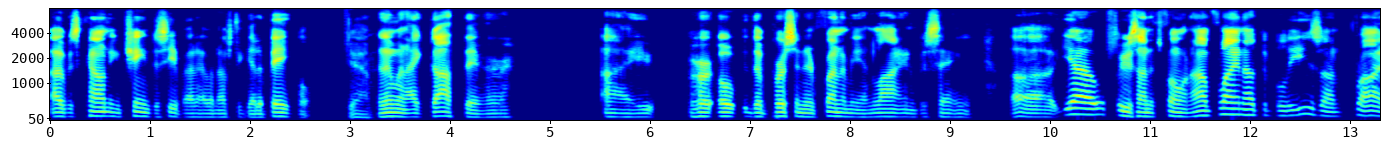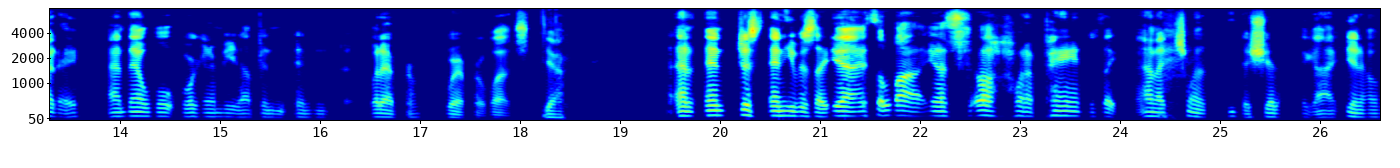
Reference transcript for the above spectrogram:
I was counting change to see if I'd have enough to get a bagel. Yeah. And then when I got there, I heard oh, the person in front of me in line was saying, uh, yeah, he was on his phone. I'm flying out to Belize on Friday, and then we'll, we're going to meet up in, in whatever, wherever it was. Yeah. And, and just, and he was like, yeah, it's a lot. Yes. Oh, what a pain. It's like, and I just want to beat the shit out of the guy, you know?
